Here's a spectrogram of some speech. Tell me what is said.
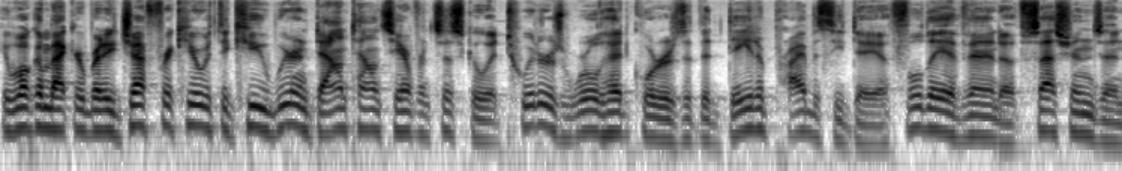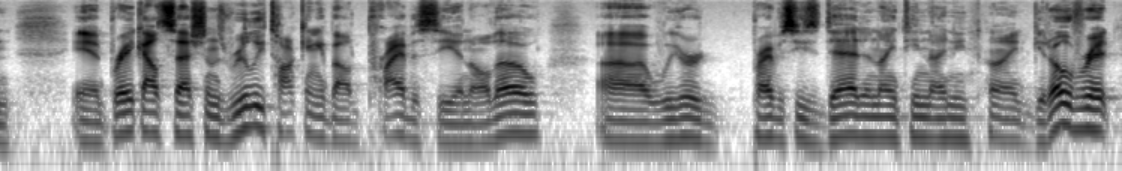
Hey, welcome back everybody. Jeff Frick here with theCUBE. We're in downtown San Francisco at Twitter's world headquarters at the Data Privacy Day, a full day event of sessions and, and breakout sessions really talking about privacy. And although uh, we heard privacy's dead in 1999, get over it,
